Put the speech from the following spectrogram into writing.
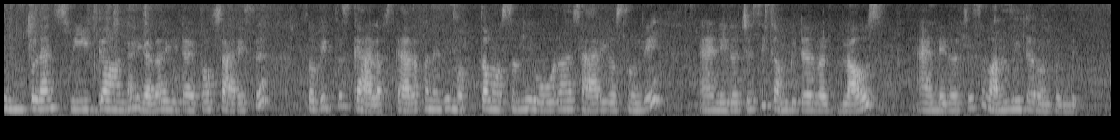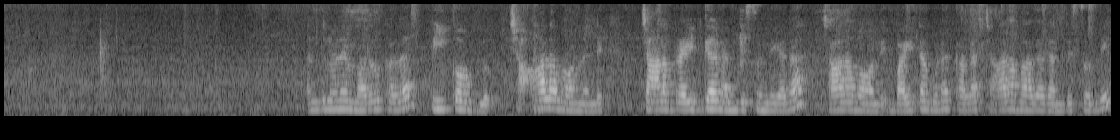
సింపుల్ అండ్ స్వీట్గా ఉంటాయి కదా ఈ type of saris. So with scallop scallop అనేది మొత్తం వస్తుంది ఓవరాల్ శారీ వస్తుంది. అండ్ ఇది వచ్చేసి కంప్యూటర్ వర్క్ బ్లౌజ్. అండ్ ఇది వచ్చేసి వన్ మీటర్ ఉంటుంది. అందులోనే మరో కలర్ పీకాక్ బ్లూ. చాలా బాగుందండి. చాలా బ్రైట్గా కనిపిస్తుంది కదా. చాలా బాగుంది. బయట కూడా కలర్ చాలా బాగా కనిపిస్తుంది.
